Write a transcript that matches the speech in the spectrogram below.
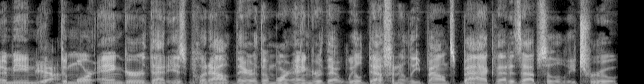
I mean, the more anger that is put out there, the more anger that will definitely bounce back. That is absolutely true.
